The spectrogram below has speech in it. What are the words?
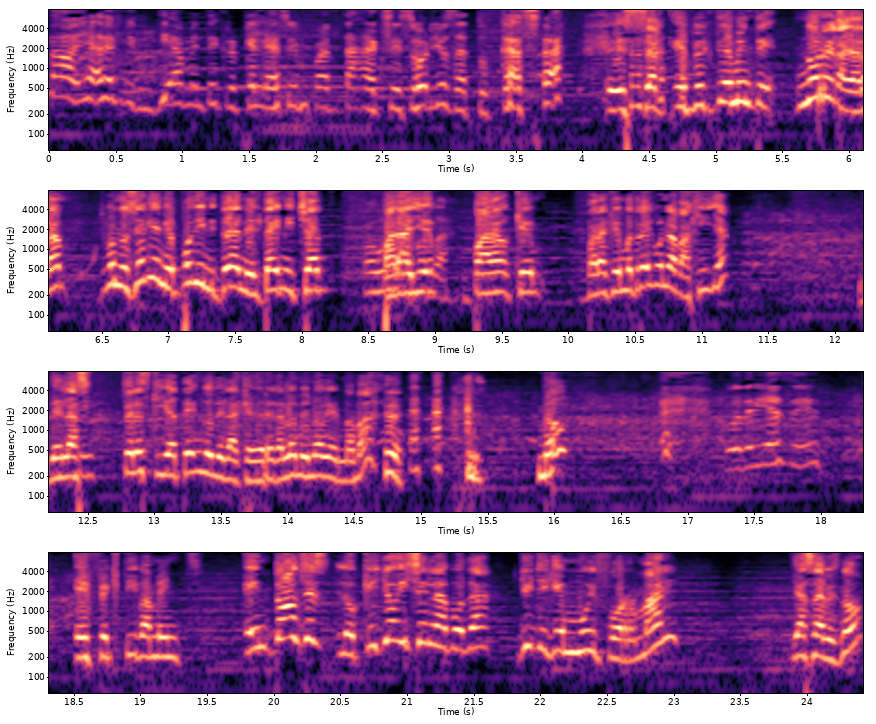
No, ya definitivamente creo que le hacen falta accesorios a tu casa. Exact- efectivamente, no regalarán. Bueno, si alguien me puede invitar en el Tiny Chat O para, para que para que me traiga una vajilla de las tres que ya tengo de la que me regaló mi novia y mi mamá. ¿No? Podría ser. Efectivamente. Entonces, lo que yo hice en la boda, yo llegué muy formal. Ya sabes, ¿no?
